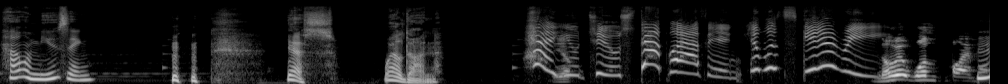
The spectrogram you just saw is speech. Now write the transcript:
How amusing. Yes, well done. Hey, you two, stop laughing! It was scary! No, it wasn't by Hmm?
